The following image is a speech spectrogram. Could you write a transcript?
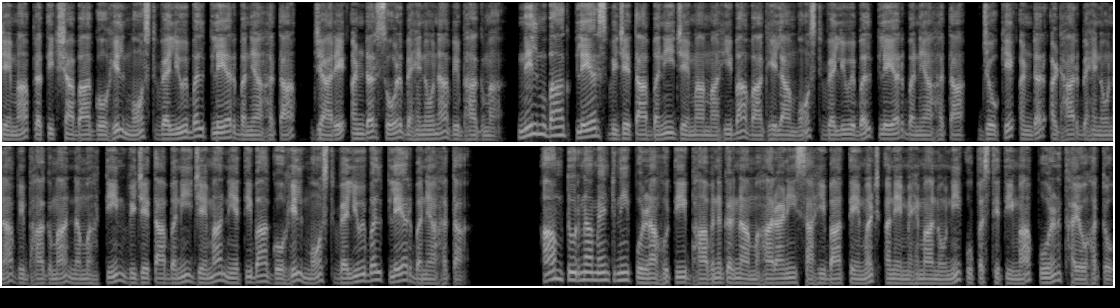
જેમાં Pratikshaba Gohil most valuable player બન્યા હતા, જ્યારે અંડર સોળ બહેનોના વિભાગમાં નિલ્મબાગ પ્લેયર્સ વિજેતા બની, જેમાં Mahiba Vaghela most valuable player બન્યા હતા, જો કે અંડર અઢાર બહેનોના વિભાગમાં નમઃ ટીમ વિજેતા બની, જેમાં Niyatiba Gohil most valuable player બન્યા હતા. આમ ટુર્નામેન્ટની પૂર્ણાહુતિ ભાવનગરના મહારાણી સાહિબા તેમજ અને મહેમાનોની ઉપસ્થિતિમાં પૂર્ણ થયો હતો.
